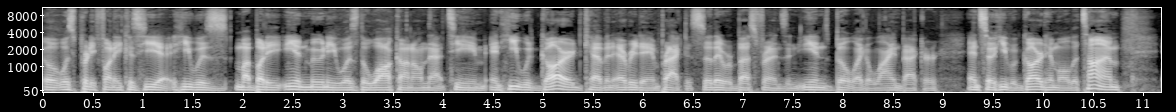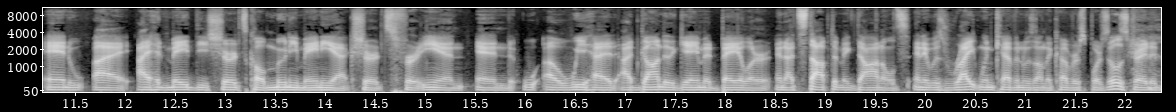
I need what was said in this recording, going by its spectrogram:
uh, was pretty funny because he he was my buddy Ian Mooney was the walk on on that team, and he would guard Kevin every day in practice. So they were best friends, and Ian's built like a linebacker, and so he would guard him all the time. And I I had made these shirts called Mooney Maniac shirts for Ian, and uh, we had I'd gone to the game at Baylor, and I'd stopped at McDonald's, and it was right when Kevin was on the cover of Sports Illustrated,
